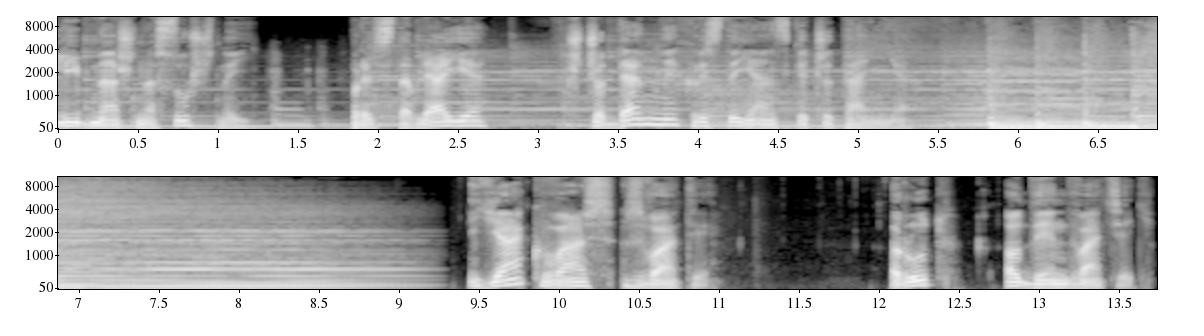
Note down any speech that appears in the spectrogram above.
Хліб наш насущний представляє щоденне християнське читання. Як вас звати? Рут 1.20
